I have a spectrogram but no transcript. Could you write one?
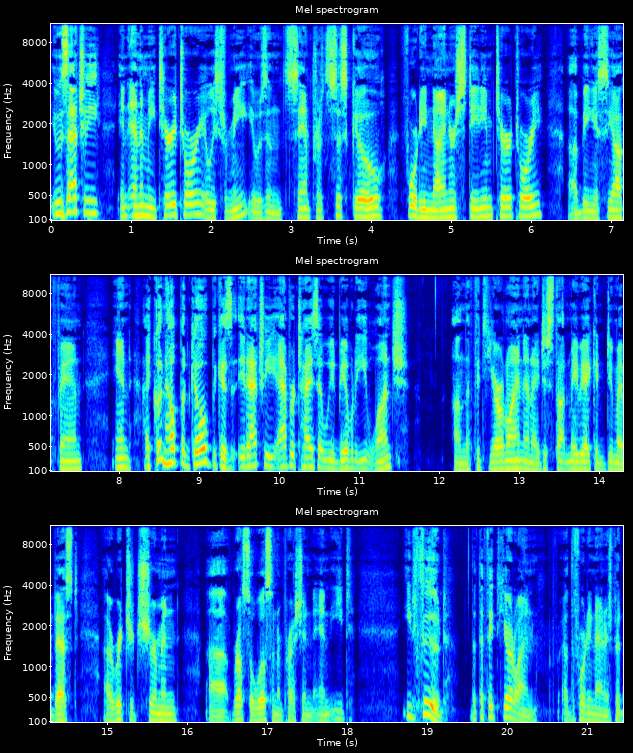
It was actually in enemy territory, at least for me. It was in San Francisco 49ers Stadium territory, uh, being a Seahawks fan. And I couldn't help but go because it actually advertised that we'd be able to eat lunch on the 50 yard line. And I just thought maybe I could do my best uh, Richard Sherman, uh, Russell Wilson impression and eat, eat food at the 50 yard line of the 49ers, but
